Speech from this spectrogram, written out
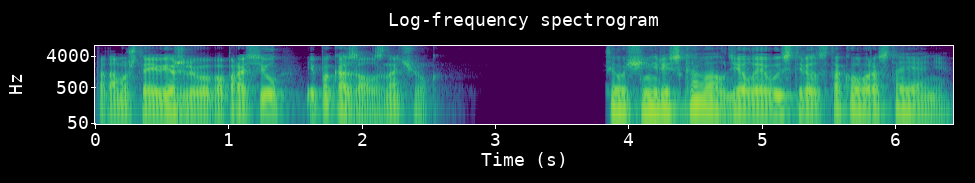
потому что я вежливо попросил и показал значок. Ты очень рисковал, делая выстрел с такого расстояния.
